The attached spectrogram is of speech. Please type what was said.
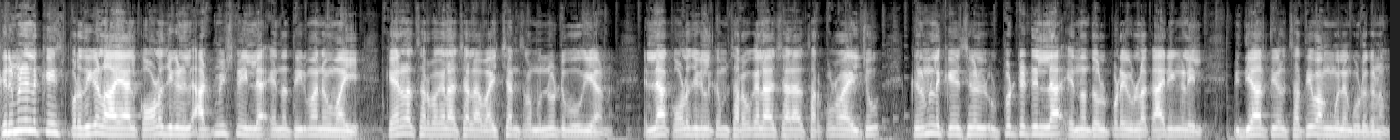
ക്രിമിനൽ കേസ് പ്രതികളായാൽ കോളേജുകളിൽ അഡ്മിഷൻ ഇല്ല എന്ന തീരുമാനവുമായി കേരള സർവകലാശാല വൈസ് ചാൻസലർ മുന്നോട്ട് പോവുകയാണ്. എല്ലാ കോളേജുകൾക്കും സർവകലാശാല സർക്കുലർ അയച്ചു. ക്രിമിനൽ കേസുകൾ ഉൾപ്പെട്ടിട്ടില്ല എന്നതുൾപ്പെടെയുള്ള കാര്യങ്ങളിൽ വിദ്യാർത്ഥികൾ സത്യവാങ്മൂലം കൊടുക്കണം.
